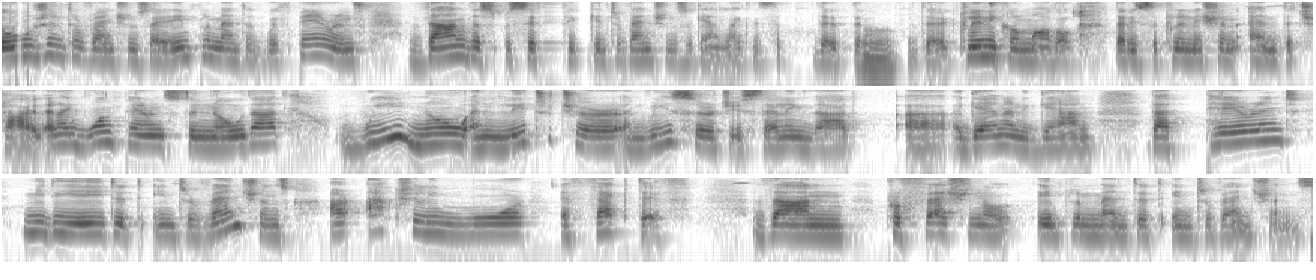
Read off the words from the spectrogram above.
those interventions that are implemented with parents than the specific interventions, again, like this, the, the, the mm. clinical model that is the clinician and the child. And I want parents to know that. We know, and literature and research is telling that uh, again and again, that parent mediated interventions are actually more effective than professional implemented interventions.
